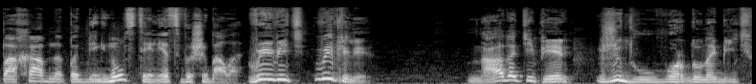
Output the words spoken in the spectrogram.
Похабно подбегнул стрелец вышибала. Вы ведь выпили? Надо теперь жиду морду набить.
